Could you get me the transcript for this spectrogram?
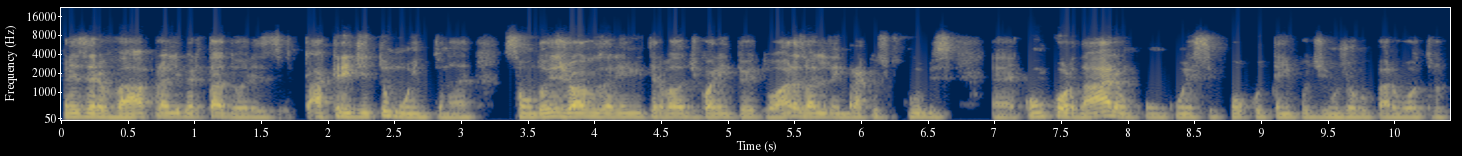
preservar para Libertadores. Acredito muito, né? São dois jogos ali no intervalo de 48 horas. Vale lembrar que os clubes é, concordaram com, com esse pouco tempo de um jogo para o outro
